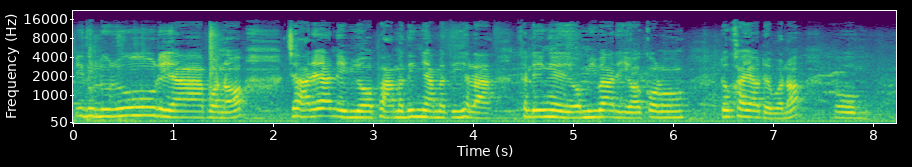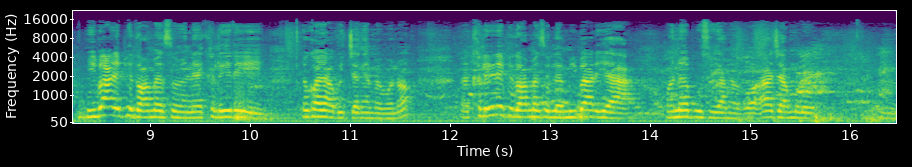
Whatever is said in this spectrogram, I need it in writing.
ပြည်သူလူထုတွေကပေါ့နော်ဂျားတဲ့ကနေပြီးတော့ဘာမသိညာမသိဟလားကလေးငယ်တွေရောမိဘတွေရောအကုန်လုံးဒုက္ခရောက်တယ်ပေါ့နော်ဟိုမိဘတွေဖြစ်သွားမယ်ဆိုရင်လည်းကလေးတွေဒုက္ခရောက်ပြီးကြံခဲ့မယ်ပေါ့နော်အဲကလေးတွေဖြစ်သွားမယ်ဆိုလည်းမိဘတွေကဝမ်းနည်းပူဆွေးရမယ်ပေါ့အားကြောင့်မလို့ဟွန်း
